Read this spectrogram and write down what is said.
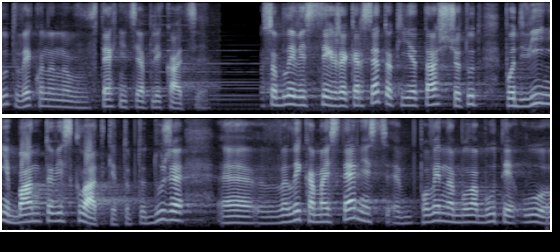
тут виконано в техніці аплікації. Особливість цих же керсеток є та, що тут подвійні бантові складки, тобто дуже е, велика майстерність е, повинна була бути у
